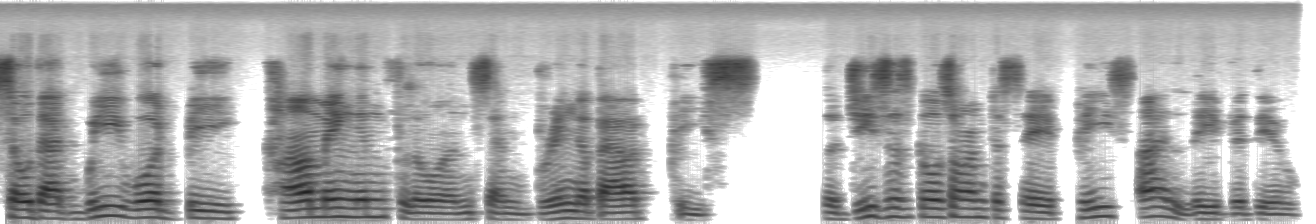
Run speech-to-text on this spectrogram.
so that we would be calming influence and bring about peace. So Jesus goes on to say, Peace I leave with you,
